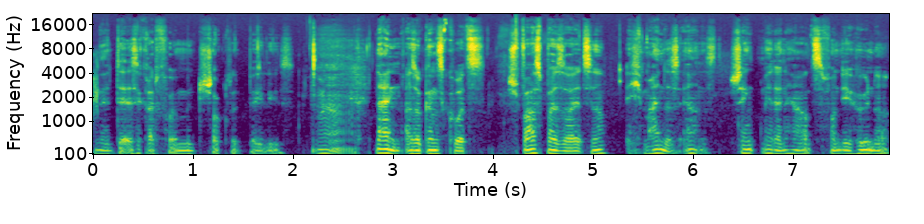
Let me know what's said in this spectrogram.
Ne, der ist ja gerade voll mit Chocolate Baileys. Ja. Nein, also ganz kurz. Spaß beiseite. Ich meine das ernst. Schenk mir dein Herz von dir Höhner.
